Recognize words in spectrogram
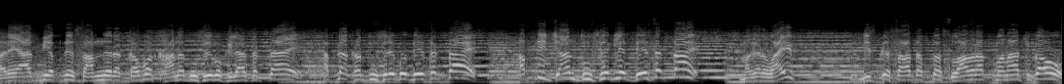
अरे आदमी अपने सामने रखा हुआ खाना दूसरे को खिला सकता है अपना घर दूसरे को दे सकता है अपनी जान दूसरे के लिए दे सकता है। मगर वाइफ जिसके साथ अपना सुहागरात मना चुका हो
